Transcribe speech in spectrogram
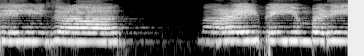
செய்கின்றார். மழை பெய்யும்படி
